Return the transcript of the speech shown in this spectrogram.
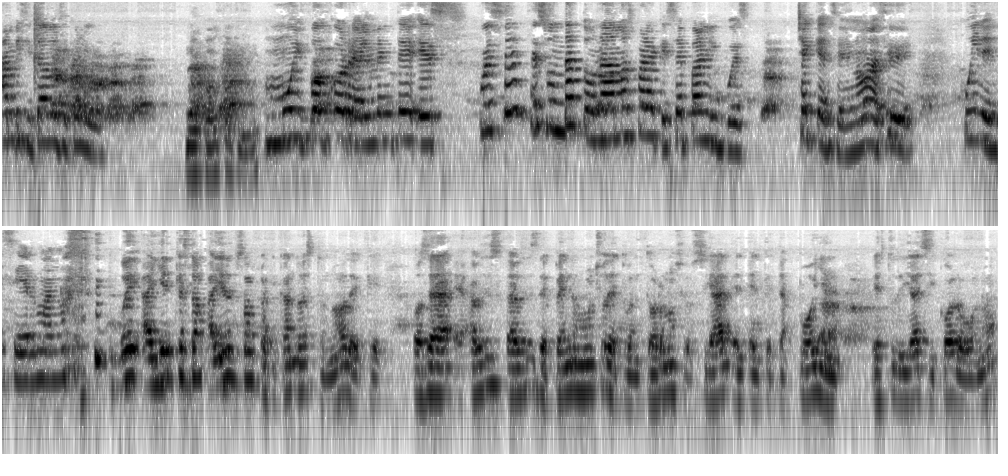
han visitado al psicólogo. Muy poco, ¿no? Muy poco realmente es, pues eh, es un dato, nada más para que sepan y pues chéquense, ¿no? Así de, cuídense, hermanos. Güey, ayer que estamos, ayer estamos platicando esto, ¿no? De que, o sea, a veces, a veces depende mucho de tu entorno social, el, el que te apoyen, ir al psicólogo, ¿no?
